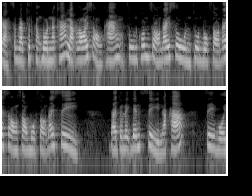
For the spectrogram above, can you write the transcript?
จ้ะสำหรับชุดข้างบนนะคะ หลักร้อยสองครั้งศูนย์คูณสองได้ศูนย์ศูนย์บวกสองได้สองสองบวกสองได้สี่ได้ตัวเลขเด่นสี่นะคะสี่บวก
